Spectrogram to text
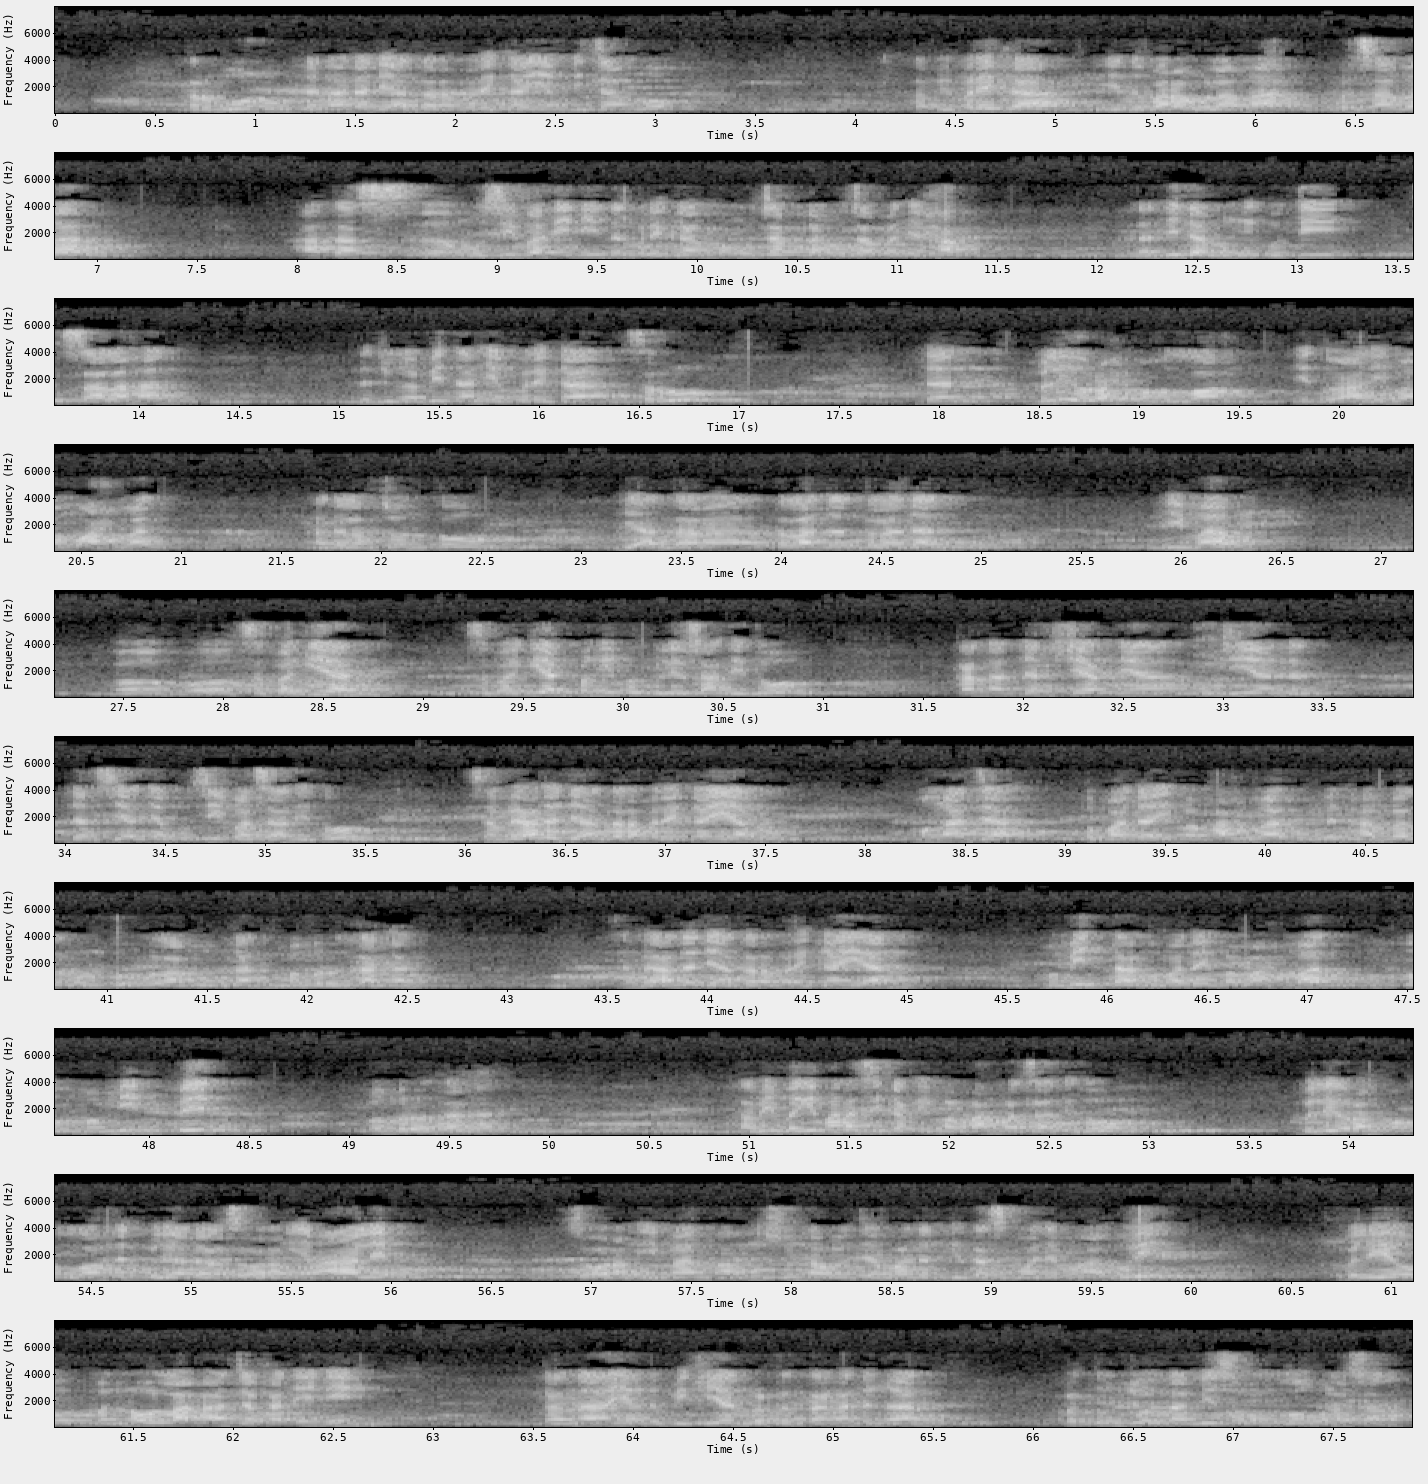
terbunuh dan ada di antara mereka yang dicambuk. Tapi mereka itu para ulama bersabar atas e, musibah ini dan mereka mengucapkan ucapannya hak dan tidak mengikuti kesalahan dan juga bid'ah yang mereka seru dan beliau rahimahullah itu al-Imam Ahmad adalah contoh di antara teladan-teladan imam uh, uh, sebagian sebagian pengikut beliau saat itu karena dahsyatnya ujian dan dahsyatnya musibah saat itu sampai ada di antara mereka yang mengajak kepada Imam Ahmad bin Hanbal untuk melakukan pemberontakan. Sampai ada di antara mereka yang meminta kepada Imam Ahmad untuk memimpin pemberontakan. Tapi bagaimana sikap Imam Ahmad saat itu? Beliau rahimahullah dan beliau adalah seorang yang alim, seorang imam ahli sunnah wal jamaah dan kita semuanya mengakui beliau menolak ajakan ini karena yang demikian bertentangan dengan petunjuk Nabi wasallam.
